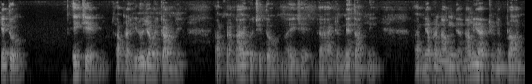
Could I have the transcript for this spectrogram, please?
কিন্তু এই যে আপনার হিরোজমের কারণে আপনার নায়কোচিত এই যে একজন নেতা আপনি আপনি আপনার নাম নামিয়ে একজনের প্রাণ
